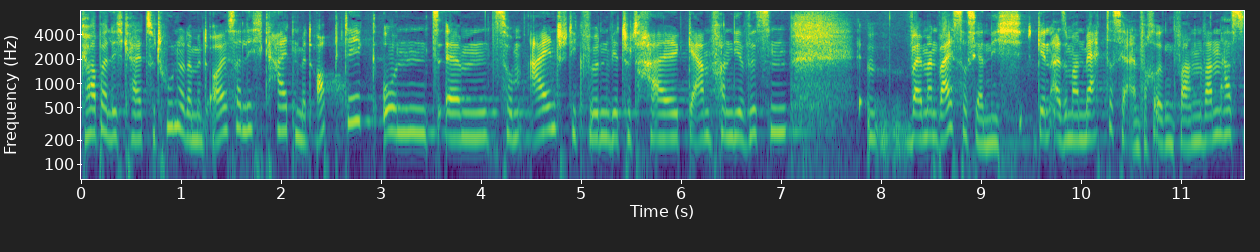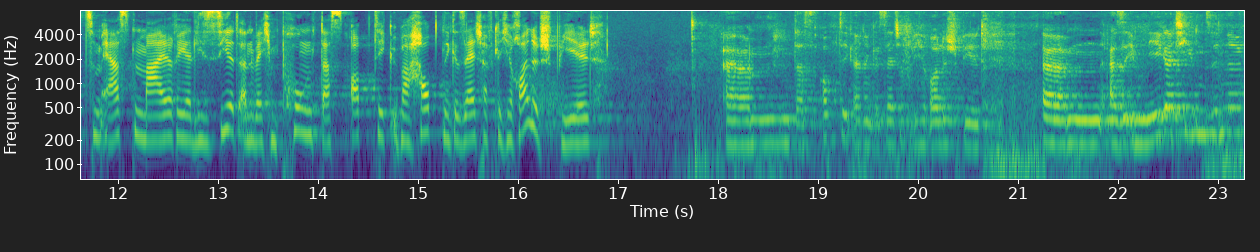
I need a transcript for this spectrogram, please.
Körperlichkeit zu tun oder mit Äußerlichkeiten, mit Optik. Und ähm, zum Einstieg würden wir total gern von dir wissen, weil man weiß das ja nicht. Also man merkt das ja einfach irgendwann. Wann hast du zum ersten Mal realisiert, an welchem Punkt, dass Optik überhaupt eine gesellschaftliche Rolle spielt? Ähm, dass Optik eine gesellschaftliche Rolle spielt. Ähm, also im negativen Sinne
